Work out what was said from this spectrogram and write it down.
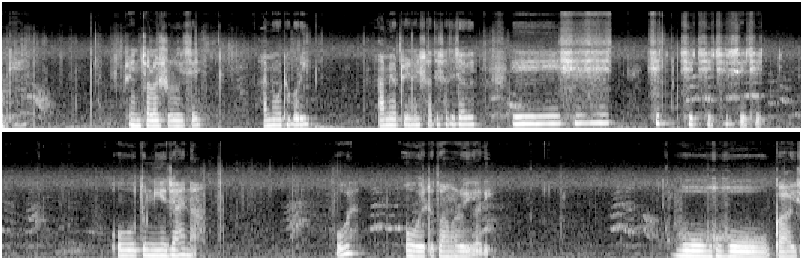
ওকে ট্রেন চলা শুরু হয়েছে। আমি উঠে পড়ি আমিও ট্রেনের সাথে সাথে যাবে ও তো নিয়ে যায় না। ও ও, এটা তো আমার ওই গাড়ি। ও হো হো গাইস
